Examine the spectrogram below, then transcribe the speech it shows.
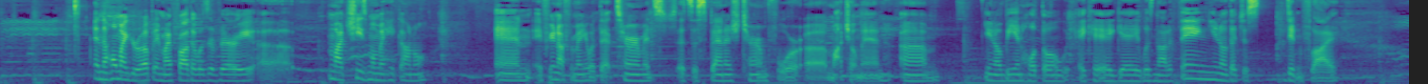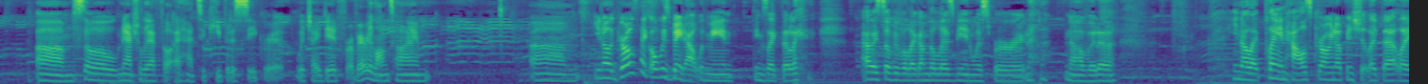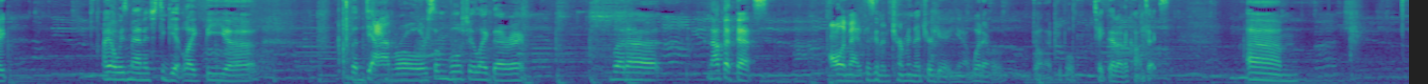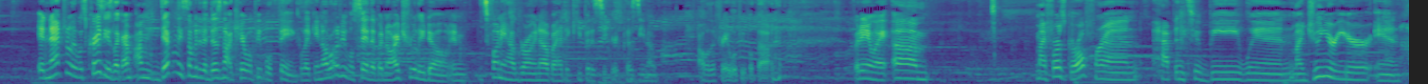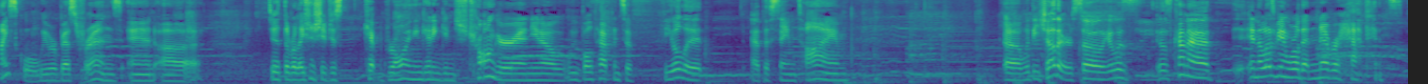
in the home I grew up in, my father was a very uh, machismo mexicano. And if you're not familiar with that term, it's it's a Spanish term for uh, macho man. Um, you know, being joto, aka gay, was not a thing. You know, that just didn't fly. Um, so naturally, I felt I had to keep it a secret, which I did for a very long time. Um, you know, girls like always made out with me and things like that. Like I always tell people, like I'm the lesbian whisperer, right? no, but uh, you know, like playing house growing up and shit like that, like I always managed to get like the uh the dad role or some bullshit like that, right? But uh not that that's automatic is going to determine that you're gay, you know, whatever. Don't let people take that out of context. Um and naturally what's crazy is like I'm, I'm definitely somebody that does not care what people think like you know a lot of people say that but no i truly don't and it's funny how growing up i had to keep it a secret because you know i was afraid what people thought But anyway, um, my first girlfriend happened to be when my junior year in high school. We were best friends, and uh, the relationship just kept growing and getting, getting stronger. And you know, we both happened to feel it at the same time uh, with each other. So it was it was kind of in a lesbian world that never happens.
